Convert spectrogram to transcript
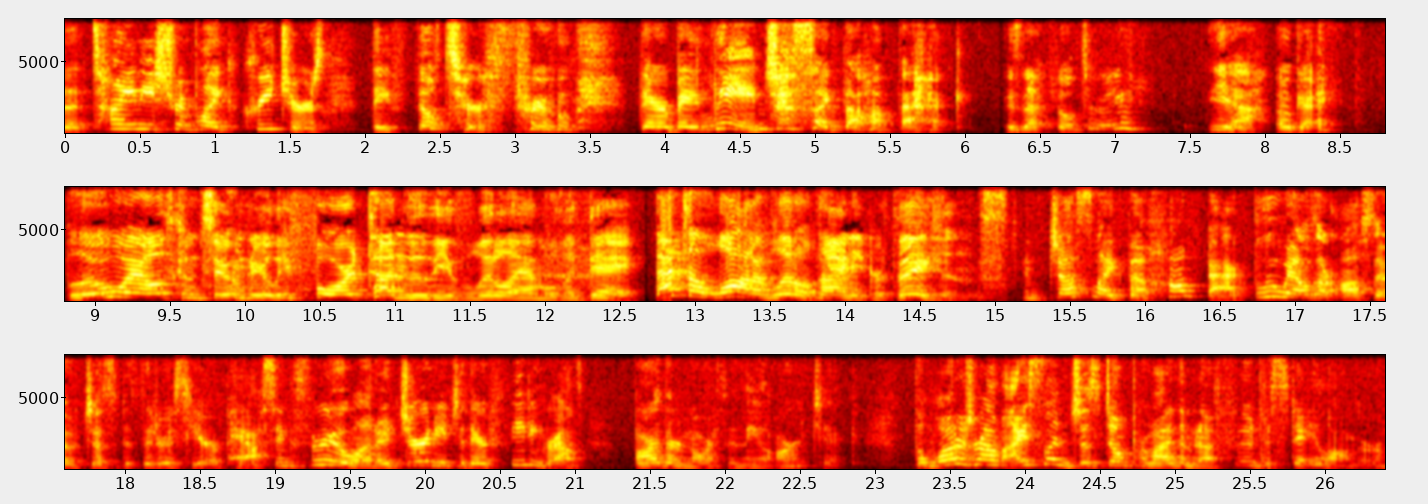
The tiny shrimp like creatures, they filter through their baleen just like the humpback. Is that filtering? Yeah. Okay. Blue whales consume nearly four tons of these little animals a day. That's a lot of little tiny crustaceans. And just like the humpback, blue whales are also just visitors here, passing through on a journey to their feeding grounds farther north in the Arctic. The waters around Iceland just don't provide them enough food to stay longer.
